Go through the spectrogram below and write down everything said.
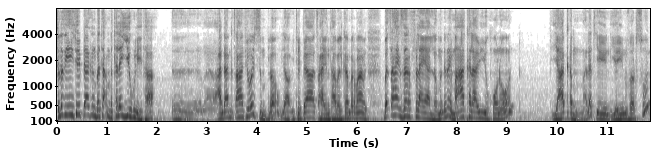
ስለዚህ የኢትዮጵያ ግን በጣም በተለየ ሁኔታ አንዳንድ ጸሐፊዎች ዝም ብለው ያው ኢትዮጵያ ፀሐይን ታመልክ ነበር ምናምን በፀሐይ ዘርፍ ላይ ያለው ምንድነው ማዕከላዊ የሆነውን የአቅም ማለት የዩኒቨርሱን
